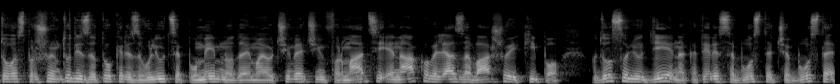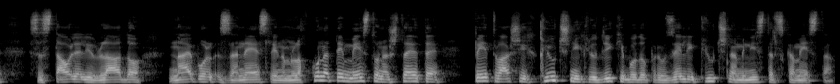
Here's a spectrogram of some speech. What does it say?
To vas sprašujem tudi zato, ker je za voljivce pomembno, da imajo čim več informacij. Enako velja za vašo ekipo. Kdo so ljudje, na katere se boste, če boste sestavljali vlado, najbolj zanesli? Nam lahko na tem mestu naštejete pet vaših ključnih ljudi, ki bodo prevzeli ključna ministerska mesta?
